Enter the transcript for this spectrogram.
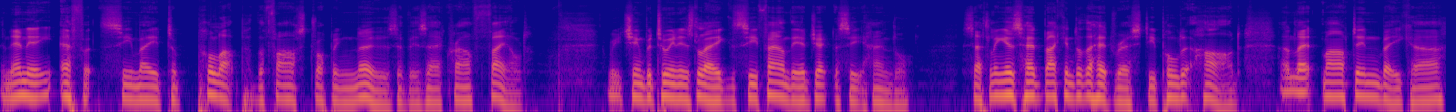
and any efforts he made to pull up the fast dropping nose of his aircraft failed. Reaching between his legs, he found the ejector seat handle. Settling his head back into the headrest, he pulled it hard and let Martin Baker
